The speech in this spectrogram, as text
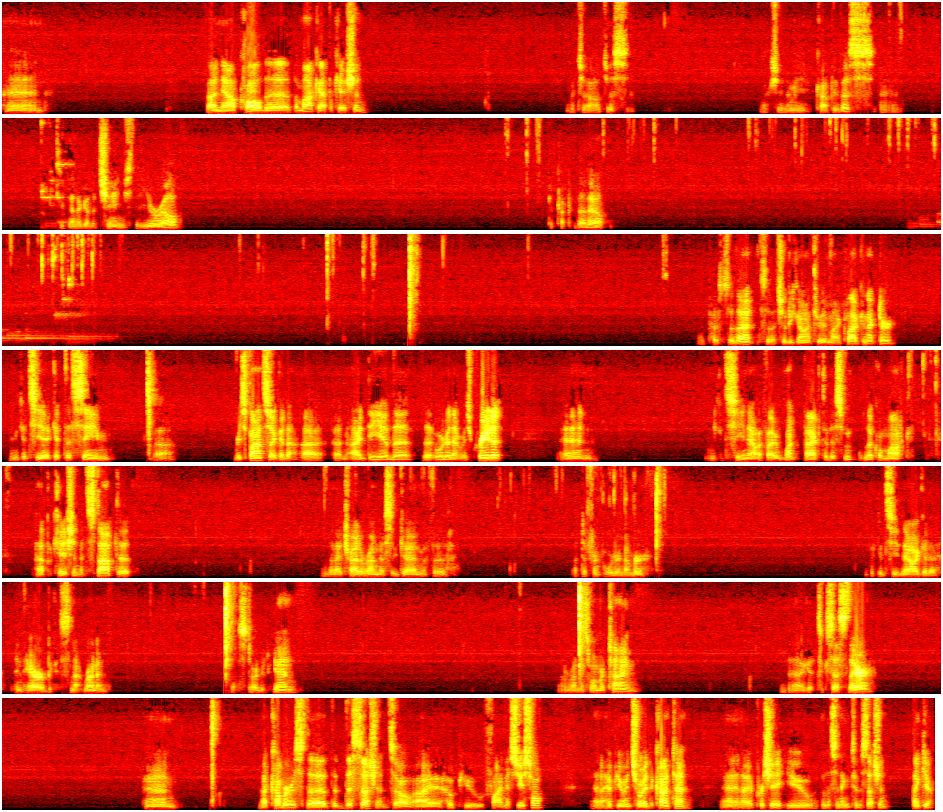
And if I now call the, the mock application, which I'll just, actually let me copy this and then I got to change the URL. To copy that out. Post to that. So that should be going through my cloud connector. And you can see I get the same uh, response. So I get a, a, an ID of the, the order that was created. And you can see now if I went back to this local mock application and stopped it, and then I try to run this again with a, a different order number. You can see now I get a, an error because it's not running. I'll start it again. I'll run this one more time. And then I get success there. And that covers the, the, this session. So I hope you find this useful and I hope you enjoyed the content and I appreciate you listening to the session. Thank you.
